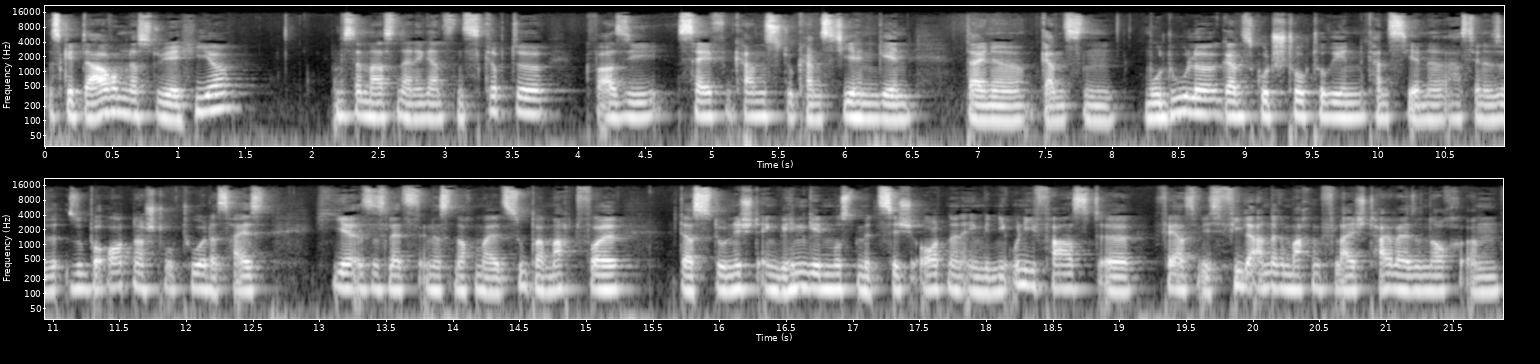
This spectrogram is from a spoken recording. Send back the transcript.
Es geht darum, dass du dir hier gewissermaßen deine ganzen Skripte, quasi safen kannst. Du kannst hier hingehen, deine ganzen Module ganz gut strukturieren, kannst hier eine, hast hier eine super Ordnerstruktur. Das heißt, hier ist es letztendlich nochmal super machtvoll, dass du nicht irgendwie hingehen musst mit zig Ordnern irgendwie in die Uni fährst, äh, fährst wie es viele andere machen, vielleicht teilweise noch. Ähm,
